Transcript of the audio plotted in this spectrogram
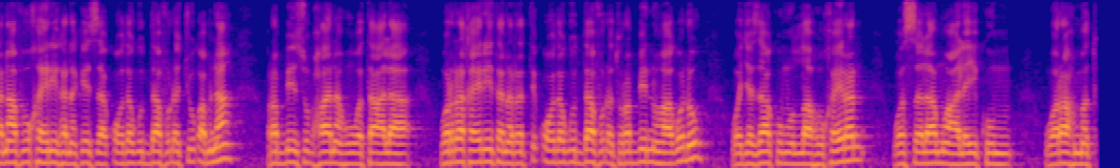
kanaafuu khayrii kana keessa qooda guddaa fudhachuu qabna rabbiin subhaanahu wa ta'aalaa warra khayrii tana irratti qooda guddaa fudhatu rabbiin nu haa godhu وجزاكم الله خيرا والسلام عليكم ورحمة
